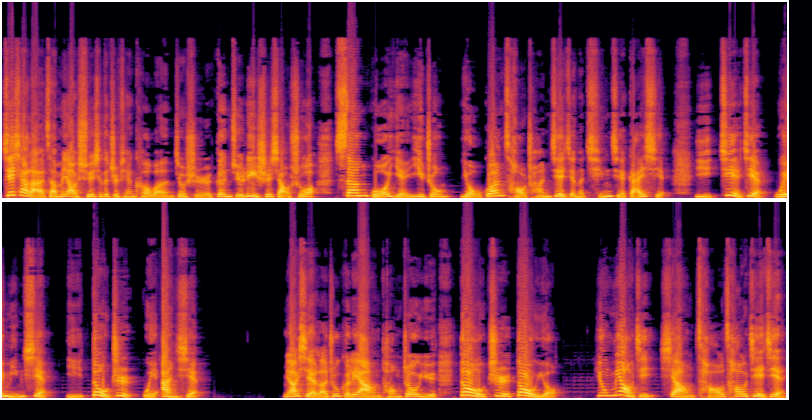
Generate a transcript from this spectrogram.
接下来咱们要学习的这篇课文，就是根据历史小说《三国演义》中有关草船借箭的情节改写，以借箭为明线，以斗智为暗线，描写了诸葛亮同周瑜斗智斗勇。用妙计向曹操借箭，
